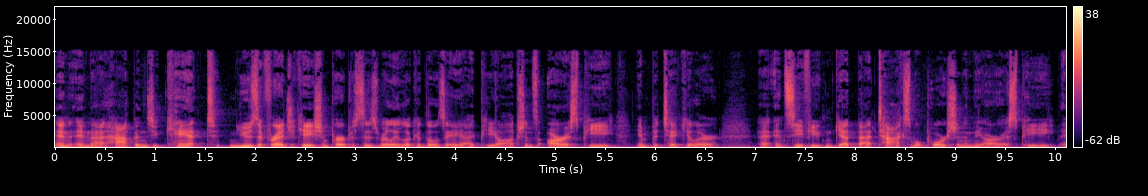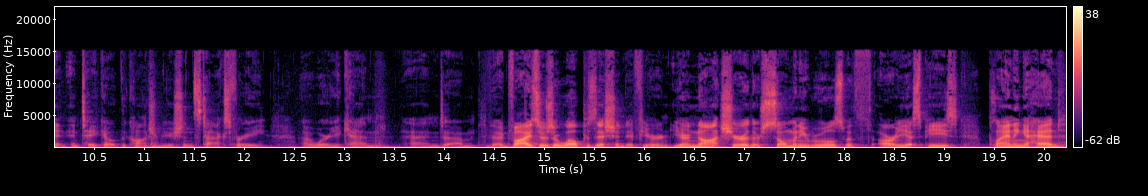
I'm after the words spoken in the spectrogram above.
and, and that happens, you can't use it for education purposes, really look at those AIP options, RSP in particular, and see if you can get that taxable portion in the RSP and, and take out the contributions tax free uh, where you can. And um, the advisors are well positioned. If you're you're not sure, there's so many rules with RESPs. Planning ahead,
